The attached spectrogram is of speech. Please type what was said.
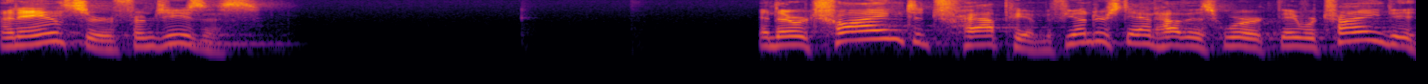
an answer from Jesus. And they were trying to trap him. If you understand how this worked, they were trying to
